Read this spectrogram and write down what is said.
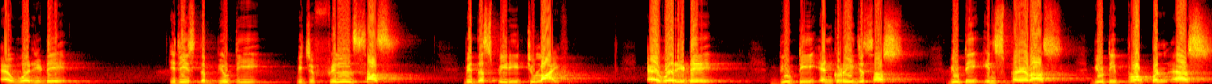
every day it is the beauty which fills us with the spiritual life. Every day, beauty encourages us, beauty inspires us, beauty propels us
